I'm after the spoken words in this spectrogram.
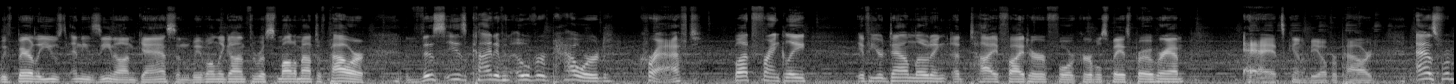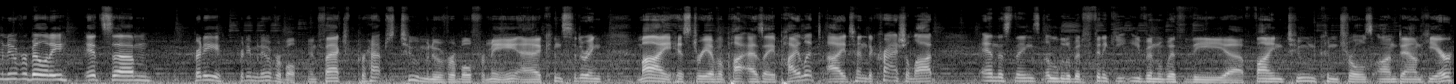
We've barely used any xenon gas, and we've only gone through a small amount of power. This is kind of an overpowered craft, but frankly, if you're downloading a TIE fighter for Kerbal Space Program, eh, it's going to be overpowered. As for maneuverability, it's um pretty pretty maneuverable. In fact, perhaps too maneuverable for me, uh, considering my history of a as a pilot. I tend to crash a lot, and this thing's a little bit finicky even with the uh, fine-tuned controls on down here.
